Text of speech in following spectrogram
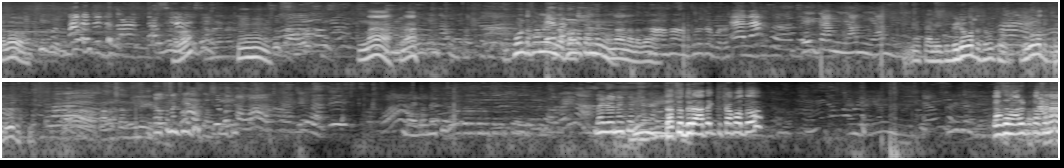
হ্যালো হ্যালো হুম হুম। না না। ফোনটা সামনে না, ফোনটা সামনে না না না। আচ্ছা আমি ভিডিও করতেছি, বুঝছ? ভিডিও করতেছি ভিডিও করতেছি। চাচু দূরে হাতে একটু চাপাও তো। কাছে না আরেকটু কাছে না?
